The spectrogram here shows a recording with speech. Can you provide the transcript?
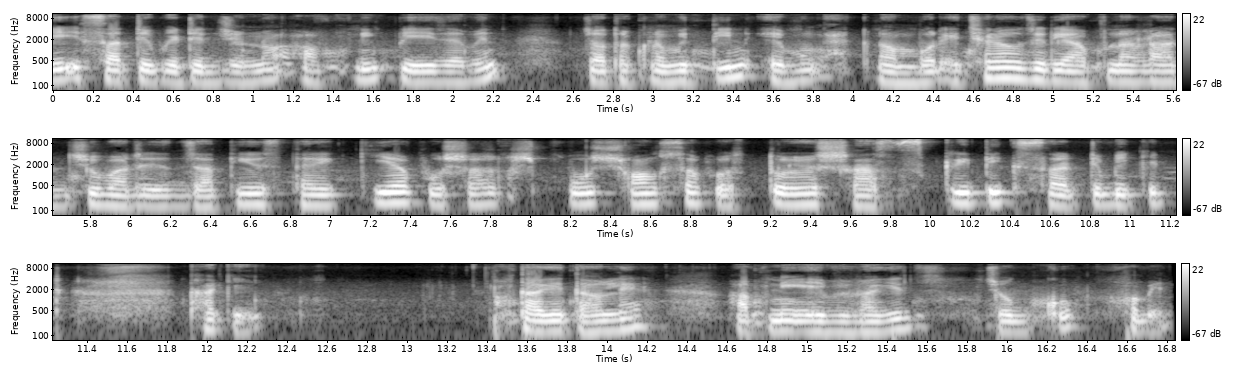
এ সার্টিফিকেটের জন্য আপনি পেয়ে যাবেন যথাক্রমে তিন এবং এক নম্বর। এছাড়াও যদি আপনার রাজ্য বা জাতীয় স্তরে ক্রিয়া প্রশাস শংসাপত্র সাংস্কৃতিক সার্টিফিকেট থাকে থাকে, তাহলে আপনি এই বিভাগে যোগ্য হবেন।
